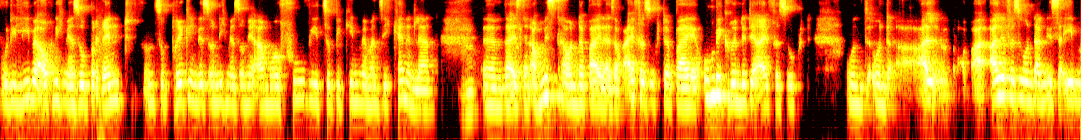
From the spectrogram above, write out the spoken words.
wo die Liebe auch nicht mehr so brennt und so prickelnd ist und nicht mehr so eine Amour fou wie zu Beginn, wenn man sich kennenlernt. Mhm. Ähm, da ist dann auch Misstrauen dabei, da ist auch Eifersucht dabei, unbegründete Eifersucht. Und, und all, alle versuchen, dann ist eben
